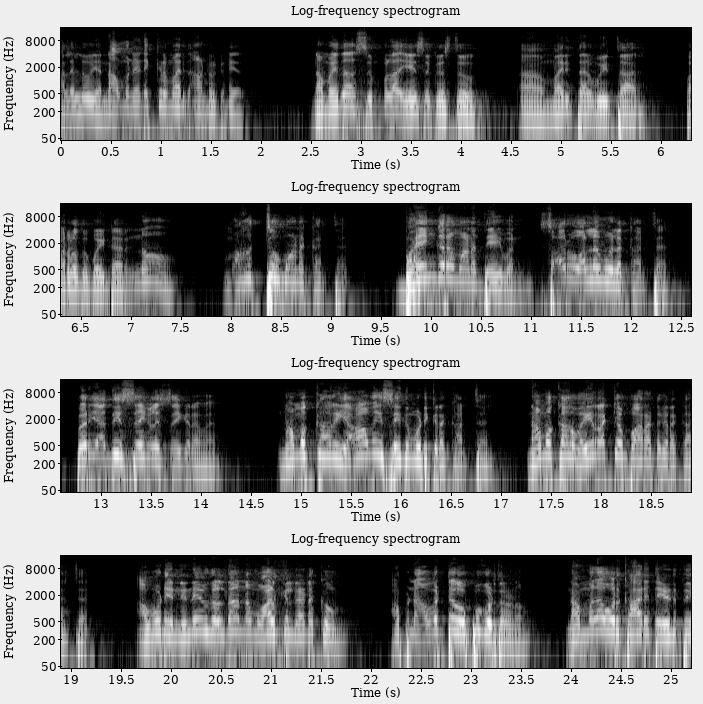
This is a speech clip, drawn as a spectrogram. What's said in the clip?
அல்லேலூயா நம்ம நினைக்கிற மாதிரி ஆண்டவர் கிடையாது. நம்ம ஏதோ சிம்பிளாக இயேசு கிறிஸ்து மறித்தார் உயிர்த்தார் பரலோத்து போயிட்டார். இன்னும் மகத்துவமான கர்த்தர். பயங்கரமான தேவன். சர்வ வல்லமுள்ள கர்த்தர். பெரிய அதிசயங்களை செய்கிறவர். நமக்காக யாவையும் செய்து முடிக்கிற கர்த்தர். நமக்காக வைராக்கியம் பாராட்டுகிற கர்த்தர். அவருடைய நினைவுகள் தான் நம்ம வாழ்க்கையில் நடக்கும். அப்படின்னு அவர்கிட்ட ஒப்பு கொடுத்துடணும். நம்மளா ஒரு காரியத்தை எடுத்து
